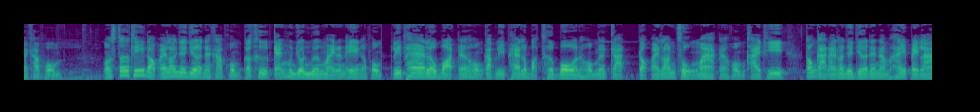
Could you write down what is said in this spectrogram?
นะครับผม มอนสเตอร์ที่ดรอปไอรอนเยอะๆนะครับผมก็คือแก๊งหุ่นยนต์เมืองใหม่นั่นเองครับผมรีแพร์โรบอทนะครับผมกับรีแพร์โรบอทเทอร์โบนะครับผมมีโอกาสดรอปไอรอนสูงมากนะครับผมใครที่ต้องการไอรอนเยอะๆ แนะนำให้ไปล่า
